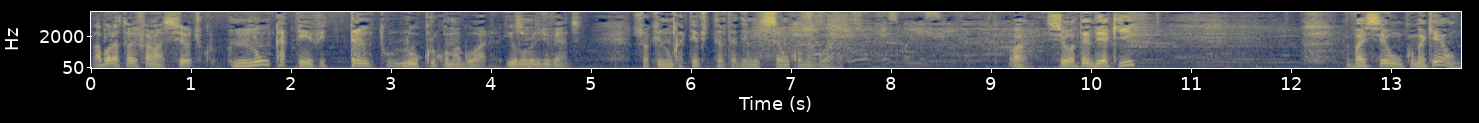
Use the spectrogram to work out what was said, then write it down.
laboratório farmacêutico nunca teve tanto lucro como agora, e o Sim. número de vendas. Só que nunca teve tanta demissão como agora. Olha, se eu atender aqui, vai ser um, como é que é? Um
